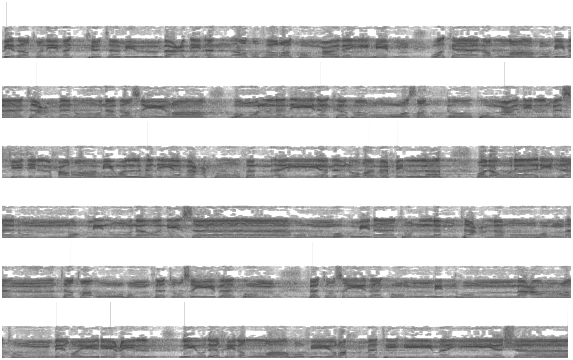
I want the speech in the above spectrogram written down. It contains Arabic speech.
ببطن مكة من بعد أن أظفركم عليهم وكان الله بما تعملون بصيرا. هم الذين كفروا وصدوكم عن المسجد الحرام والهدي معكوفا أن يبلغ محلة. ولولا رجال مؤمنون ونساء مؤمنات لم تعلموهم أن تطؤوهم فتصيبكم فتصيبكم منهم معرة بغير علم ليدخل الله في رحمته من يشاء.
